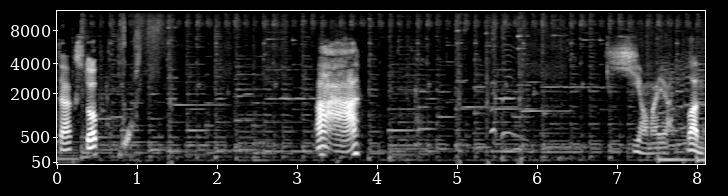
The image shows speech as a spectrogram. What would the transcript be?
Так, стоп. А, -а, -а. Ё-моё. Ладно.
